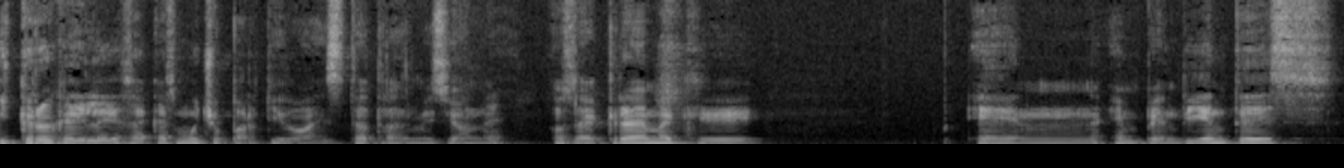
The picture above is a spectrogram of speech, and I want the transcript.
Y creo que ahí le sacas mucho partido a esta transmisión, ¿eh? O sea, créeme que en, en pendientes,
